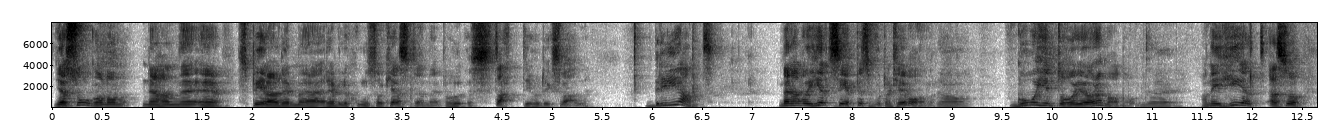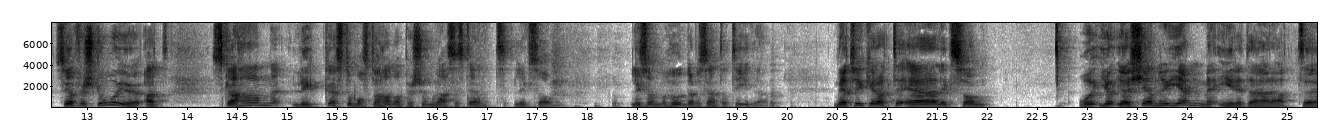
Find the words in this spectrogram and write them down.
Jag såg honom när han eh, spelade med revolutionsorkestern på Statt i Hudiksvall. Briljant! Men han var ju helt CP så fort han klev av. Ja, Går ju inte att ha att göra med honom. nej. Han är helt, alltså, så jag förstår ju att ska han lyckas då måste han ha en personlig assistent liksom, liksom 100% av tiden. Men jag tycker att det är liksom, och jag, jag känner igen mig i det där att eh,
